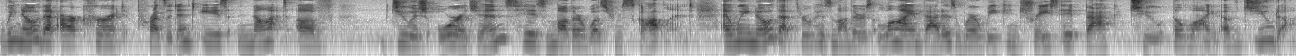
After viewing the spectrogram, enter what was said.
We know that our current president is not of Jewish origins. His mother was from Scotland. And we know that through his mother's line, that is where we can trace it back to the line of Judah.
